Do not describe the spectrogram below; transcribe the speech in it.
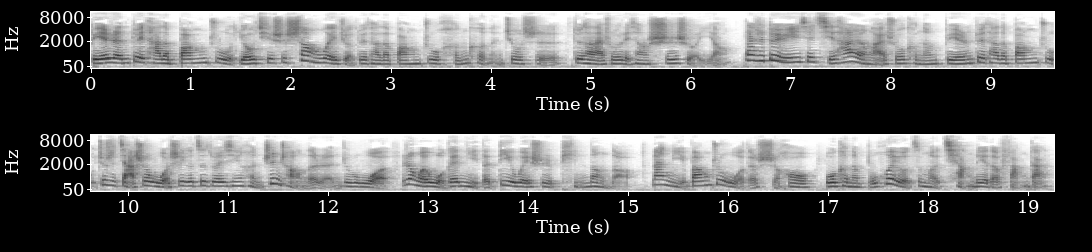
别人对他的帮助，尤其是上位者对他的帮助，很可能就是对他来说有点像施舍一样。但是对于一些其他人来说，可能别人对他的帮助，就是假设我是一个自尊心很正常的人，就是我认为我跟你的地位是平等的，那你帮助我的时候，我可能不会有这么强烈的反感。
